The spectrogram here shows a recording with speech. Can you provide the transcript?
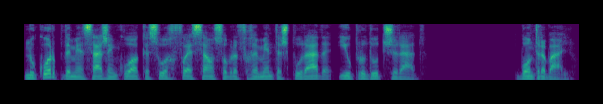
No corpo da mensagem coloque a sua reflexão sobre a ferramenta explorada e o produto gerado. Bom trabalho!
